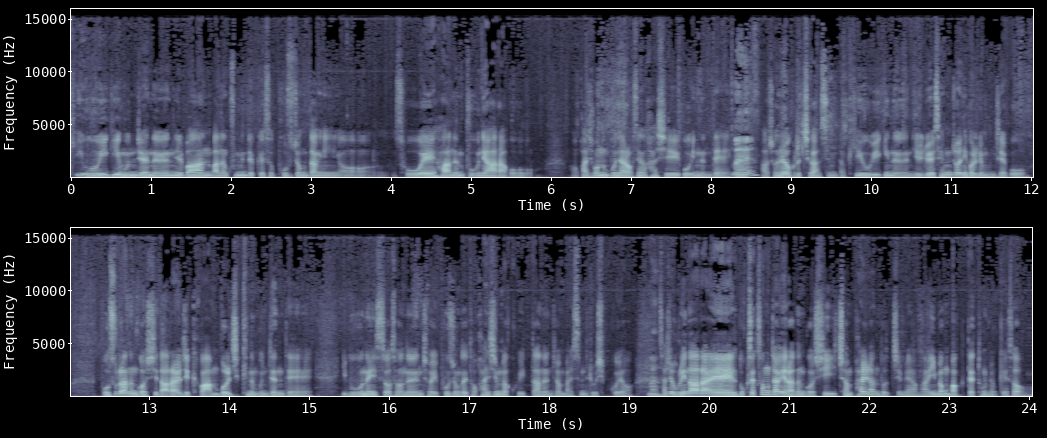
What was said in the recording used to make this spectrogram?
기후 위기 문제는 일반 많은 국민들께서 보수 정당이 어, 소외하는 분야라고 어, 관심 없는 분야라고 생각하시고 있는데 네. 아, 전혀 그렇지가 않습니다. 기후 위기는 인류의 생존이 걸린 문제고 보수라는 것이 나라를 지키고 안보를 지키는 문제인데 이 부분에 있어서는 저희 보수 정당이 더 관심 갖고 있다는 점 말씀드리고 싶고요. 네. 사실 우리나라의 녹색 성장이라는 것이 2008년도쯤에 아마 이명박 대통령께서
